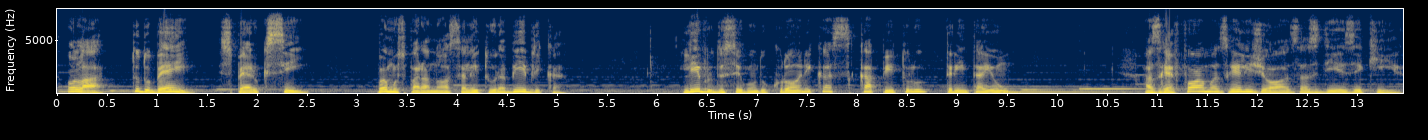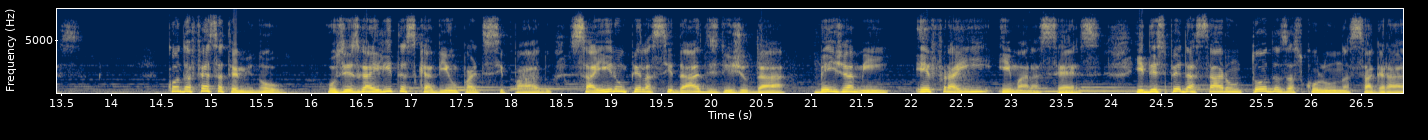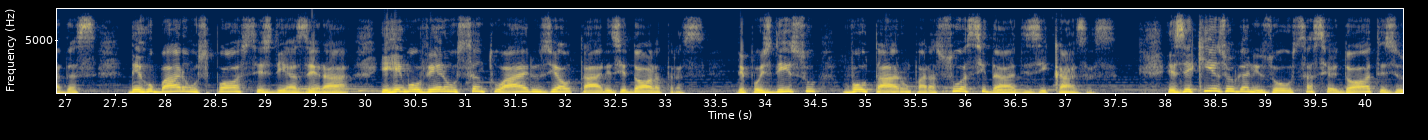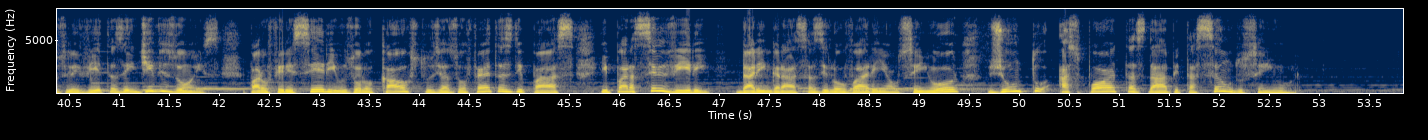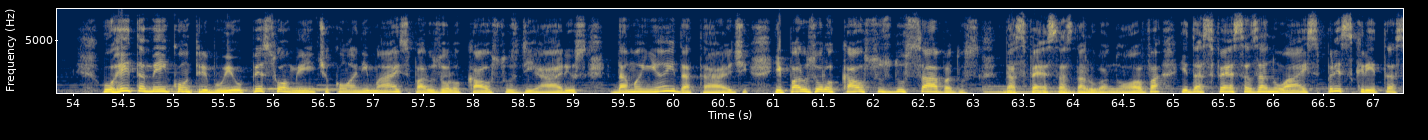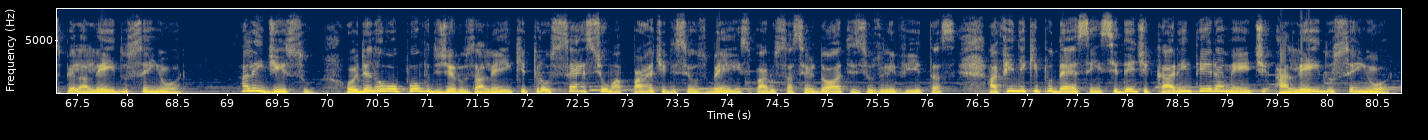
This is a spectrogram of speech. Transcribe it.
Olá, tudo bem? Espero que sim. Vamos para a nossa leitura bíblica? Livro do Segundo Crônicas, capítulo 31. As reformas religiosas de Ezequias. Quando a festa terminou, os israelitas que haviam participado saíram pelas cidades de Judá, Benjamim, Efraim e Manassés e despedaçaram todas as colunas sagradas, derrubaram os postes de Azerá e removeram os santuários e altares idólatras. Depois disso, voltaram para suas cidades e casas. Ezequias organizou os sacerdotes e os levitas em divisões para oferecerem os holocaustos e as ofertas de paz e para servirem, darem graças e louvarem ao Senhor junto às portas da habitação do Senhor. O rei também contribuiu pessoalmente com animais para os holocaustos diários da manhã e da tarde e para os holocaustos dos sábados, das festas da lua nova e das festas anuais prescritas pela lei do Senhor. Além disso, ordenou ao povo de Jerusalém que trouxesse uma parte de seus bens para os sacerdotes e os levitas, a fim de que pudessem se dedicar inteiramente à lei do Senhor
